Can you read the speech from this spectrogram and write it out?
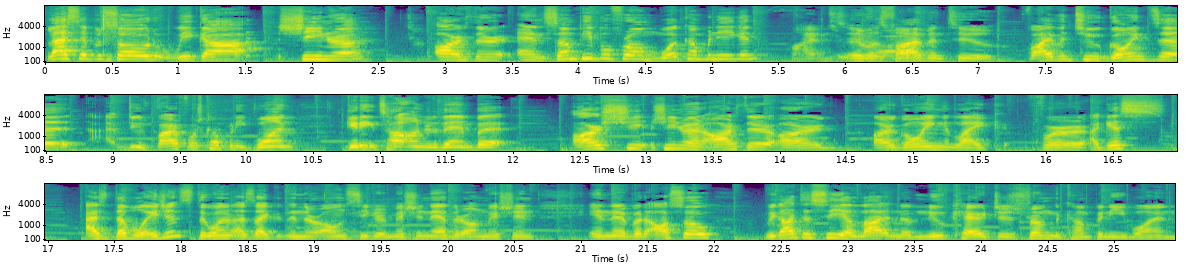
Last episode we got Shinra, Arthur, and some people from what company again? Five and two. It was five and two. Five and two going to dude Fire Force Company one, getting taught under them. But our Shi Shinra and Arthur are are going like for I guess as double agents. They're going as like in their own secret mission. They have their own mission in there. But also we got to see a lot of new characters from the company one,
